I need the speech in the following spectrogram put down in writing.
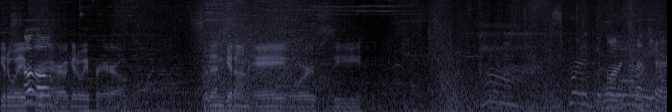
get away Uh-oh. for arrow. Get away for arrow. So then get on A or C. You want to touch her.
